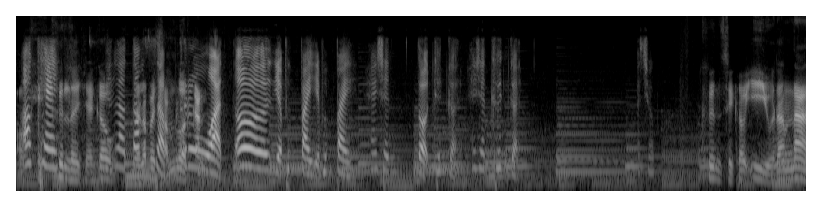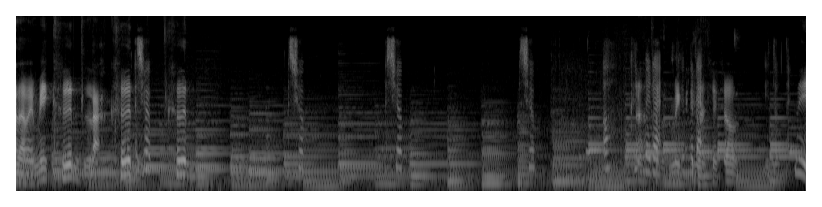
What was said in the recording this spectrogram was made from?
โอเคโอเคขึ้นเลยไชเกิลงั้นเราเดี๋ต้ยอวงเราไปสำรวจกันสำรวจ เออ อย่าเพิ่งไป อย่าเพิ่งไป ให้ฉันโดดขึ้นก่อน ให้ฉันขึ้นก่อนอะชบขึ้นสิเก้าอี้อยู่ด้านหน้าทำไมไม่ขึ้นล่ะขึ้นชอบขึ้น ชบชบชบโอ้ขึ้นไม่ได้ไม่ขึ้นขึ้ไม่นได้ล่ะไชเกิลอยู่ตรงนั้นนี่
